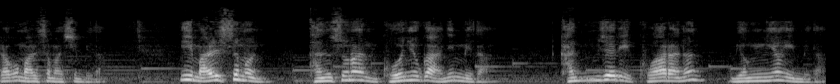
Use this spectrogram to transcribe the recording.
라고 말씀하십니다. 이 말씀은 단순한 권유가 아닙니다. 간절히 구하라는 명령입니다.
